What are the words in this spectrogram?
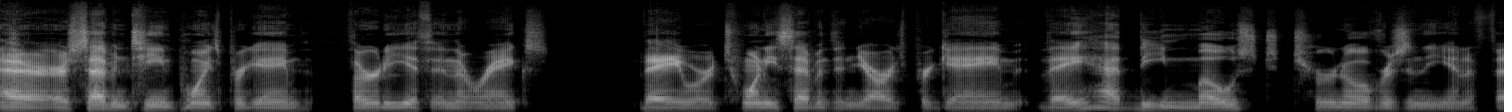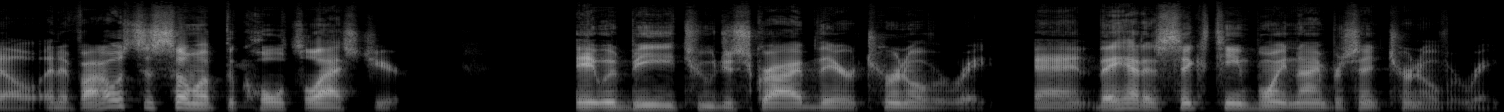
er, or 17 points per game, 30th in the ranks. They were 27th in yards per game. They had the most turnovers in the NFL. And if I was to sum up the Colts last year, it would be to describe their turnover rate. And they had a 16.9% turnover rate,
